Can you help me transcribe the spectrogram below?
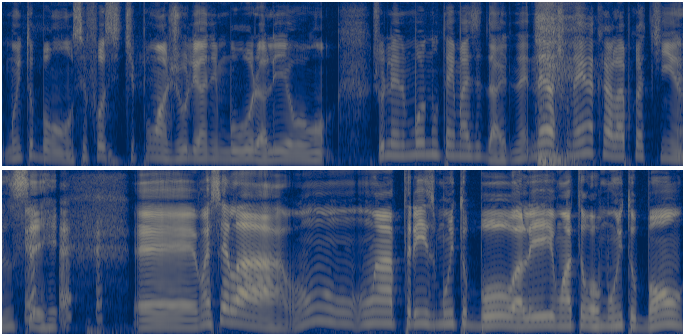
muito bons. Se fosse tipo uma Julianne Moore ali, ou... Julianne Moore não tem mais idade, né? Nem- Acho que nem naquela época tinha, não sei. É, mas sei lá, um- uma atriz muito boa ali, um ator muito bom,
